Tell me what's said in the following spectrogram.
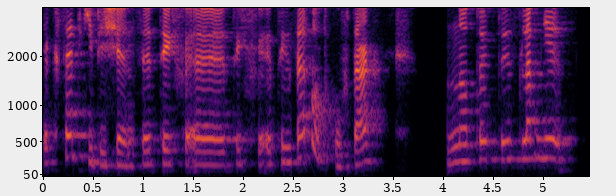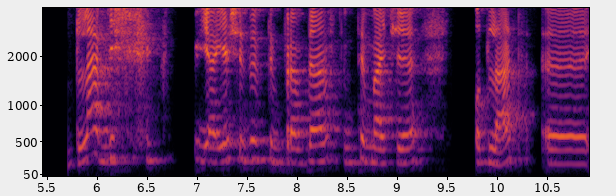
jak setki tysięcy tych, e, tych, tych zarodków, tak? No to, to jest dla mnie, dla mnie ja, ja siedzę w tym, prawda, w tym temacie od lat. E,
